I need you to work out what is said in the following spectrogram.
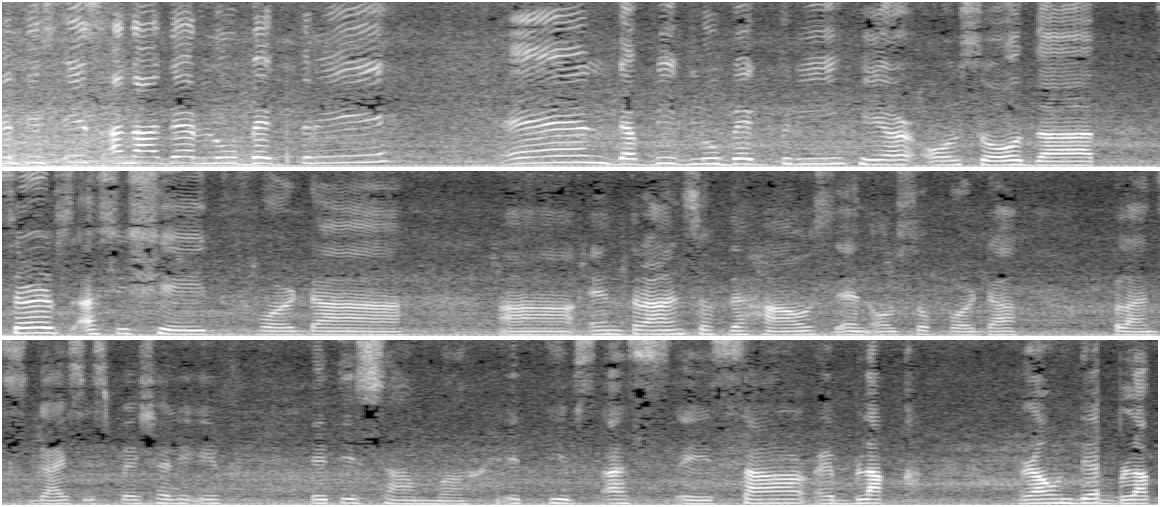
And this is another lubeg tree. And the big lubeg tree here also that serves as a shade for the uh, entrance of the house and also for the plants guys especially if it is summer it gives us a sour a black rounded black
